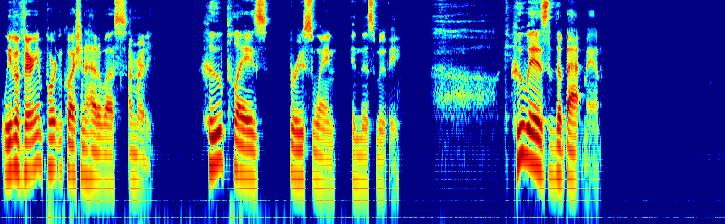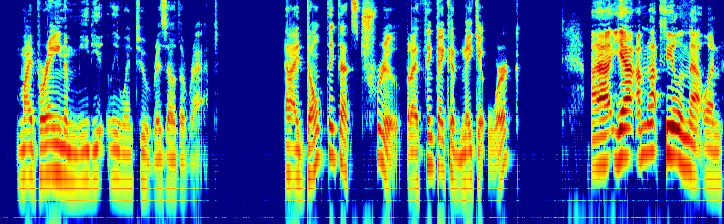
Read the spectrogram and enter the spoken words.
We have a very important question ahead of us. I'm ready. Who plays Bruce Wayne in this movie? Who is the Batman? My brain immediately went to Rizzo the Rat. And I don't think that's true, but I think I could make it work. Uh yeah, I'm not feeling that one.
